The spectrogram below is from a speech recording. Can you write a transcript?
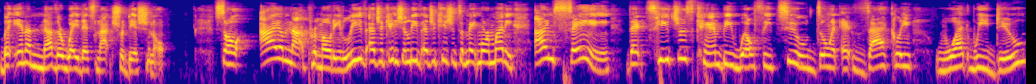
but in another way that's not traditional. So I am not promoting leave education, leave education to make more money. I'm saying that teachers can be wealthy too, doing exactly what we do,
